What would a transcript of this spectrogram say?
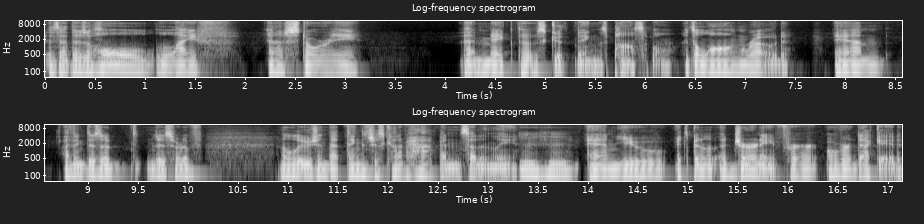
is that there's a whole life and a story that make those good things possible. It's a long road. And I think there's a there's sort of an illusion that things just kind of happen suddenly. Mm-hmm. And you it's been a journey for over a decade.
